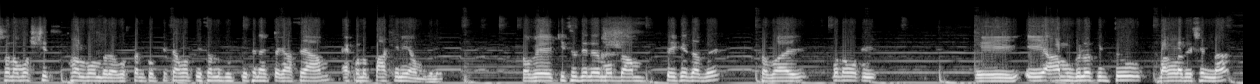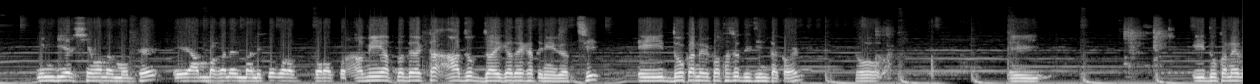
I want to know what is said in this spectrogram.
সোনা মসজিদ স্থলবন্দরে অবস্থান করতেছি, আমার পিছনে দেখতেছেন একটা গাছে আম, এখনও পাকেনি আমগুলো। তবে কিছুদিনের মধ্যে আম পেকে যাবে, সবাই মোটামুটি এই এই আমগুলো কিন্তু বাংলাদেশের না, ইন্ডিয়ার সীমানার মধ্যে, এই আম বাগানের মালিকও আমি আপনাদের একটা আজব জায়গা দেখাতে নিয়ে যাচ্ছি। এই দোকানের কথা যদি চিন্তা করেন তো এই এই দোকানের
